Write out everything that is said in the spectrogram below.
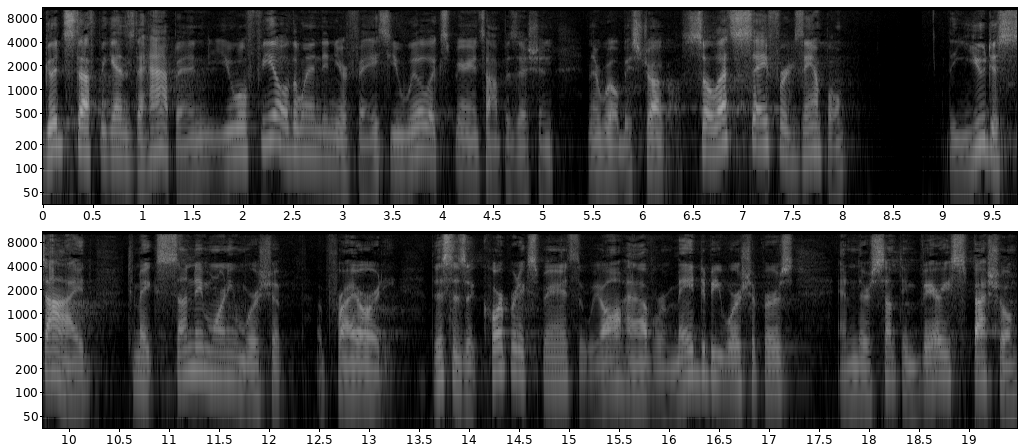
good stuff begins to happen, you will feel the wind in your face, you will experience opposition, there will be struggles. So let's say, for example, that you decide to make Sunday morning worship a priority. This is a corporate experience that we all have. We're made to be worshipers, and there's something very special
